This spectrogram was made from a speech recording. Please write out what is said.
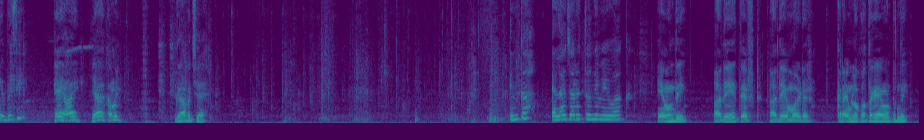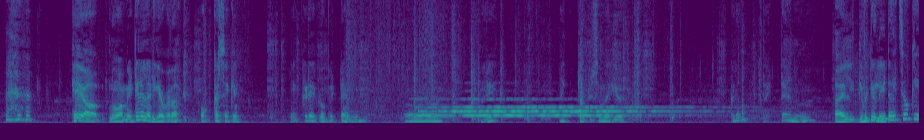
You busy Hey, hi. Yeah, come in. Grab a chair. ఇంకా ఎలా జరుగుతుంది మీ వర్క్? ఏముంది? అదే థెఫ్ట్ అదే మర్డర్. క్రైమ్లో కొత్తగా ఏముంటుంది? హే నువ్వు ఆ మెటీరియల్ అడిగావు కదా? ఒక్క సెకండ్. ఇక్కడే ఇక్కడ పెట్టాను. అరే I kept it somewhere here. ఇక్కడ పెట్టాను. I give it you later it's okay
